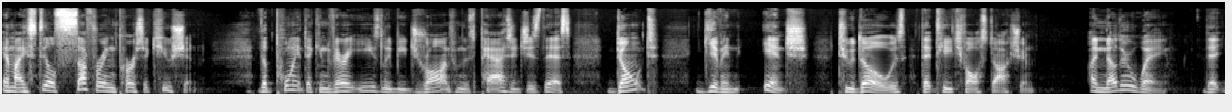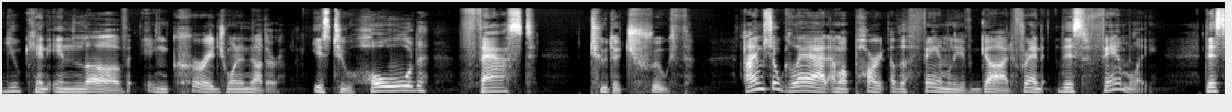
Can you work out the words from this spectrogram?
am I still suffering persecution? The point that can very easily be drawn from this passage is this don't give an inch to those that teach false doctrine. Another way that you can, in love, encourage one another is to hold fast to the truth. I'm so glad I'm a part of the family of God. Friend, this family, this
